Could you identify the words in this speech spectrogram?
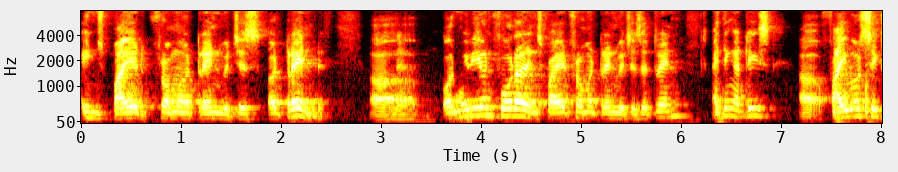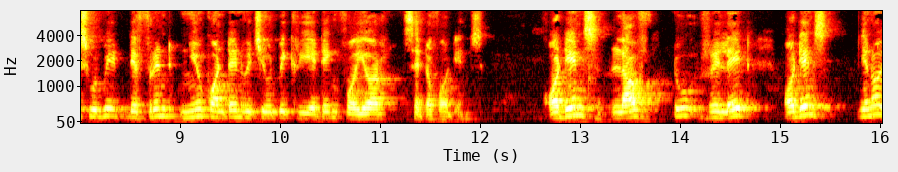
inspired from a trend which is a trend uh, Yeah. or maybe even four are inspired from a trend which is a trend i think at least uh, five or six would be different new content which you would be creating for your set of audience audience love to relate audience you know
